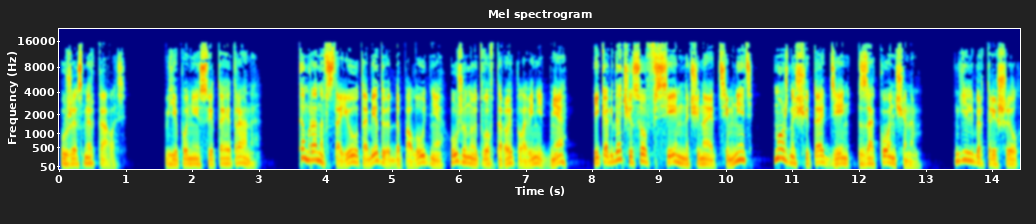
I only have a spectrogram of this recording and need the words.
уже смеркалось. В Японии светает рано. Там рано встают, обедают до полудня, ужинают во второй половине дня, и когда часов в семь начинает темнеть, можно считать день законченным. Гильберт решил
